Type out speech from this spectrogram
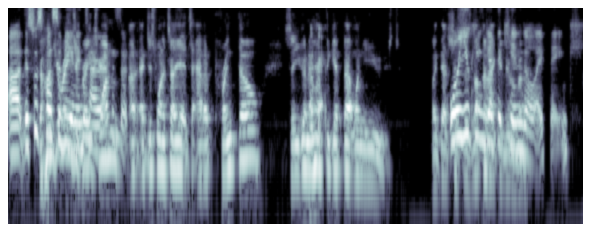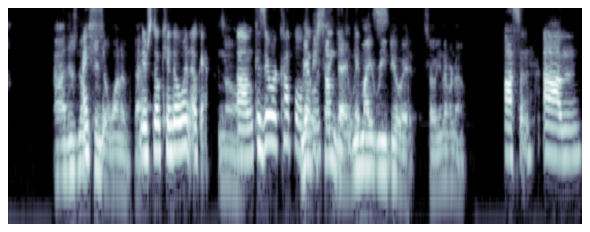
uh, this was The supposed to be an Ranger entire one, episode I, just want to tell you, it's out of print though, so you're gonna Okay. have to get that one used. Like that's or you can I get the it. kindle i think Uh, there's no I Kindle one of that. there's no kindle one okay no. um because there were a couple that Maybe was like, someday can we might this. redo it. So you never know. Awesome um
